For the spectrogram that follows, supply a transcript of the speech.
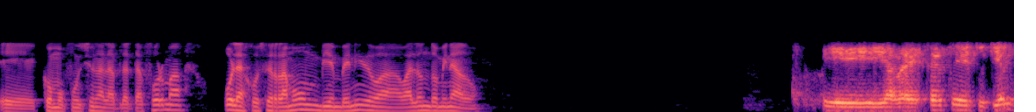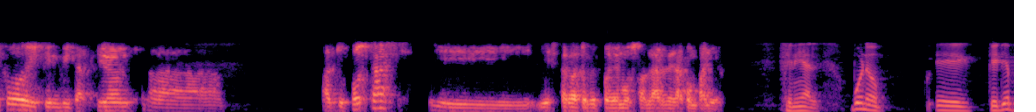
eh, cómo funciona la plataforma. Hola José Ramón, bienvenido a Balón Dominado. Y agradecerte tu tiempo y tu invitación a, a tu podcast y, y, este rato que podemos hablar de la compañía. Genial. Bueno, eh, quería,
